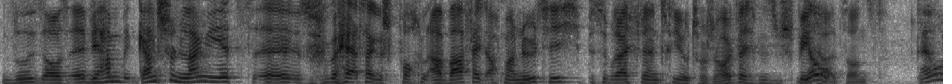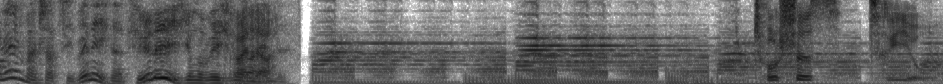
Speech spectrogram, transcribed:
So sieht's aus. Äh, wir haben ganz schön lange jetzt äh, über Hertha gesprochen, aber war vielleicht auch mal nötig. Bist du bereit für dein Trio-Tusche? Heute vielleicht ein bisschen später jo. als sonst. Kein Problem, mein Schatzi. Bin ich, natürlich. Junge, bin ich bereit. Tusches Trio.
